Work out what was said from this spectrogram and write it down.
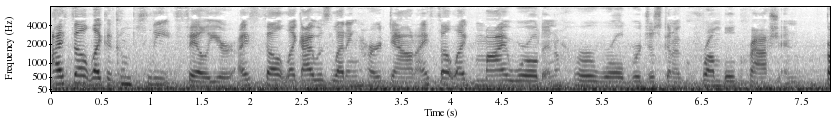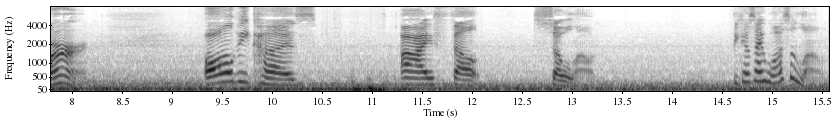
I felt like a complete failure. I felt like I was letting her down. I felt like my world and her world were just going to crumble, crash, and burn. All because I felt so alone. Because I was alone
